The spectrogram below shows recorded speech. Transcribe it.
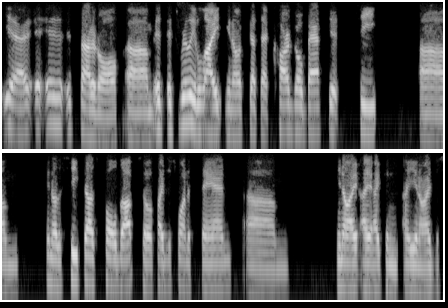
Yeah, it, it, it's not at all. Um, it, it's really light. You know, it's got that cargo basket seat. Um, you know, the seat does fold up, so if I just want to stand, um, you know, I, I, I can, I, you know, I just,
